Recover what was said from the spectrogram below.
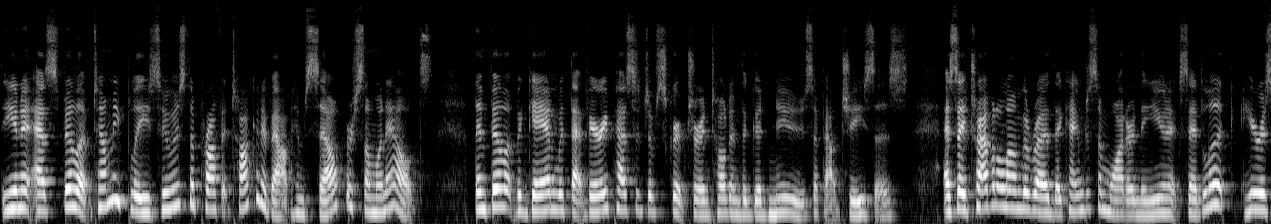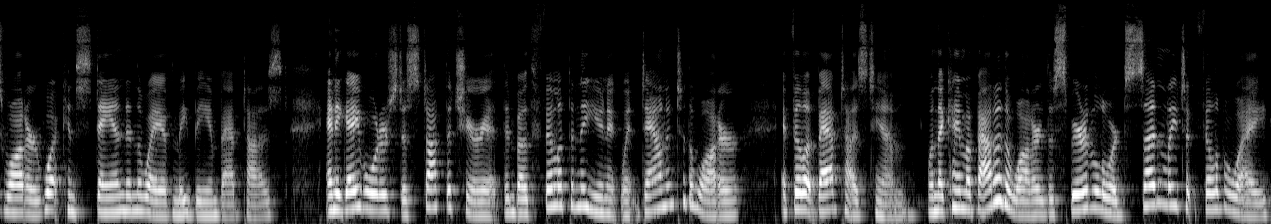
The eunuch asked Philip, Tell me, please, who is the prophet talking about, himself or someone else? Then Philip began with that very passage of Scripture and told him the good news about Jesus. As they traveled along the road, they came to some water, and the eunuch said, Look, here is water. What can stand in the way of me being baptized? And he gave orders to stop the chariot. Then both Philip and the eunuch went down into the water, and Philip baptized him. When they came up out of the water, the Spirit of the Lord suddenly took Philip away,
